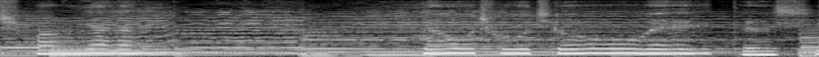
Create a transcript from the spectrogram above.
双眼流出久违的喜悦。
